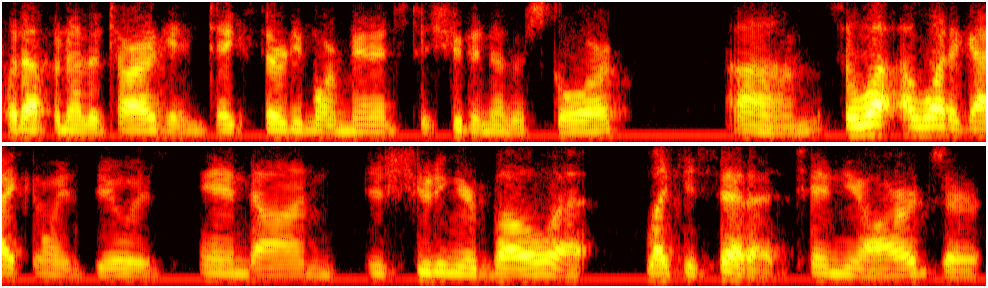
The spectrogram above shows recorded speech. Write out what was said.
put up another target and take 30 more minutes to shoot another score. Um, so what what a guy can always do is end on just shooting your bow at, like you said, at 10 yards or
